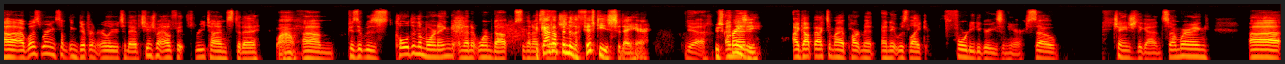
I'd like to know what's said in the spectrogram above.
Uh, I was wearing something different earlier today. I've changed my outfit three times today. wow Um, because it was cold in the morning and then it warmed up. So then I it got up into the 50s today here yeah. It was And then- crazy. I got back to my apartment and it was like 40 degrees in here. So changed again. So I'm wearing uh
